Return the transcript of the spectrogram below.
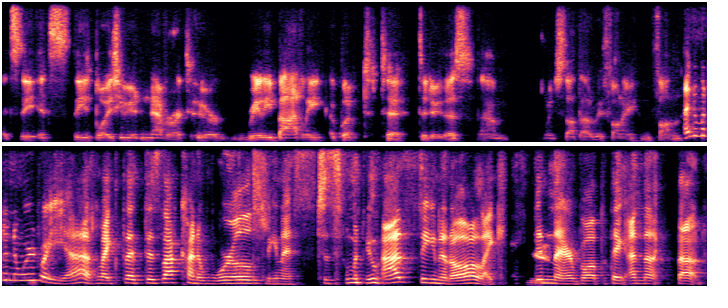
it's the it's these boys who had never who are really badly equipped to to do this. Um, we just thought that would be funny and fun. I know, but in a weird way, yeah. Like that, there's that kind of worldliness to someone who has seen it all, like Yeah. in there, bought the thing, and that that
